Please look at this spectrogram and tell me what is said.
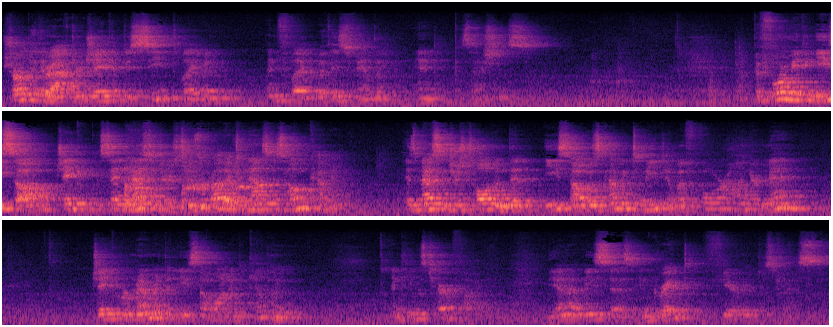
Shortly thereafter, Jacob deceived Laban and fled with his family and possessions. Before meeting Esau, Jacob sent messengers to his brother to announce his homecoming. His messengers told him that Esau was coming to meet him with 400 men. Jacob remembered that Esau wanted to kill him, and he was terrified. The NIV says, in great fear and distress.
